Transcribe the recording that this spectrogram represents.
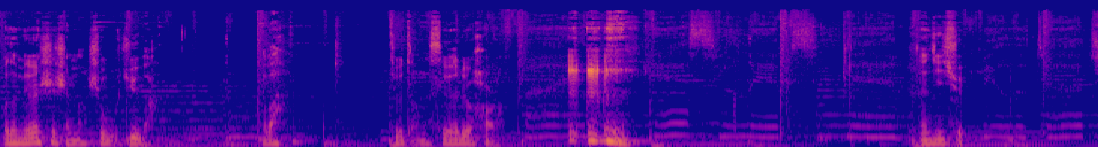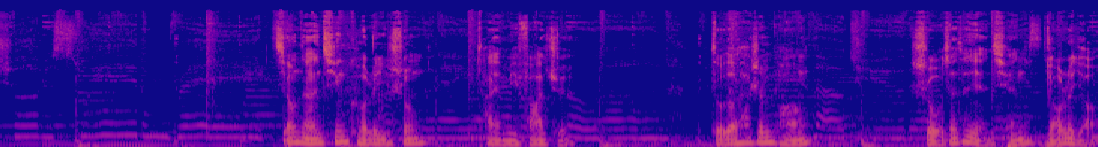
我都没问是什么，是舞剧吧？好吧，就等着四月六号了。咱继续。江南轻咳了一声，他也没发觉，走到他身旁，手在他眼前摇了摇，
